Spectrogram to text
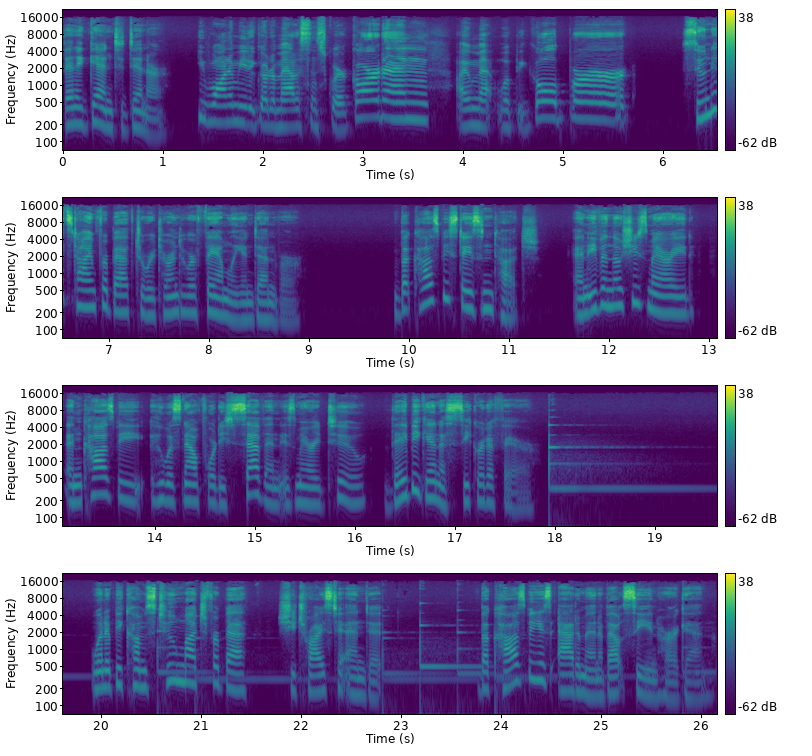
then again to dinner. He wanted me to go to Madison Square Garden. I met Whoopi Goldberg. Soon it's time for Beth to return to her family in Denver. But Cosby stays in touch, and even though she's married, and Cosby, who is now 47, is married too, they begin a secret affair. When it becomes too much for Beth, she tries to end it. But Cosby is adamant about seeing her again.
